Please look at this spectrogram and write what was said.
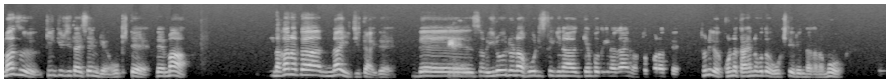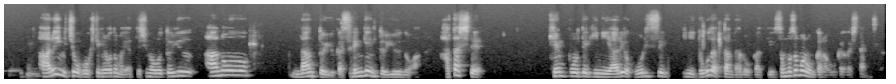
まず緊急事態宣言起きてでまあなかなかない事態ででそのいろいろな法律的な憲法的な概念を取っ払ってとにかくこんな大変なことが起きているんだからもううんある意味超法規的なこともやってしまおうというあのなんというか宣言というのは果たして憲法的にあるいは法律的にどうだったんだろうかっていうそもそも論からお伺いしたいんですが。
